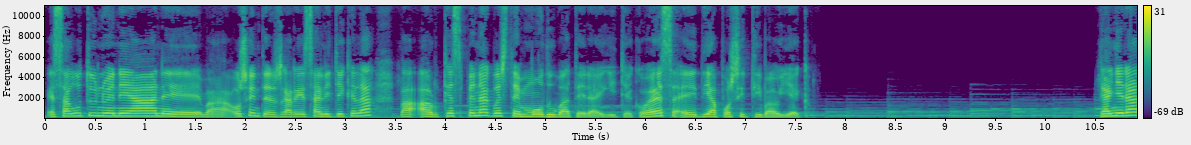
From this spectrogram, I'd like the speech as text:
ezagutu nuenean, e, ba, oso interesgarria izan litekela, ba, aurkezpenak beste modu batera egiteko, ez, e, diapositiba horiek. Gainera,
